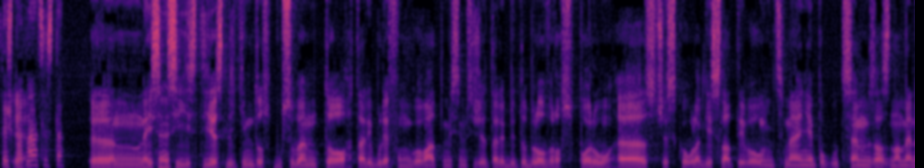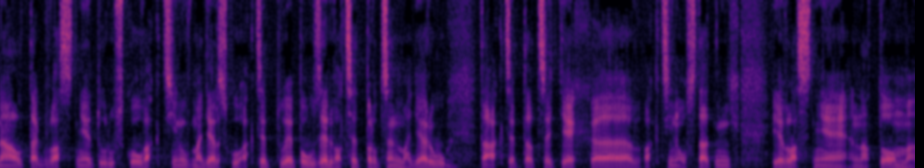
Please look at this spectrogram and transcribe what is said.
To je špatná cesta? E, nejsem si jistý, jestli tímto způsobem to tady bude fungovat. Myslím si, že tady by to bylo v rozporu e, s českou legislativou. Nicméně, pokud jsem zaznamenal, tak vlastně tu ruskou vakcínu v Maďarsku akceptuje pouze 20% Maďarů. Ta akceptace těch e, vakcín ostatních je vlastně na tom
